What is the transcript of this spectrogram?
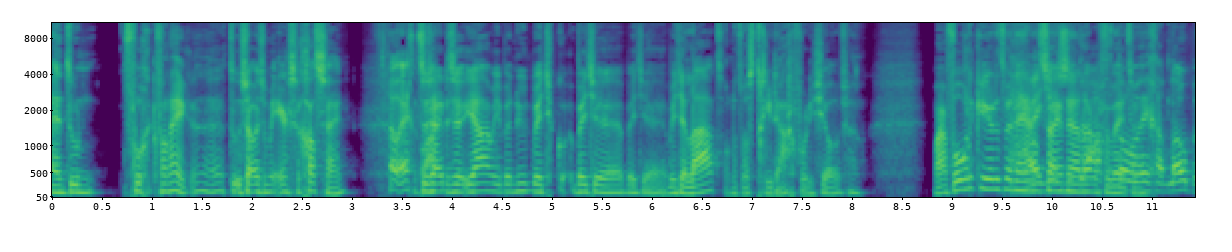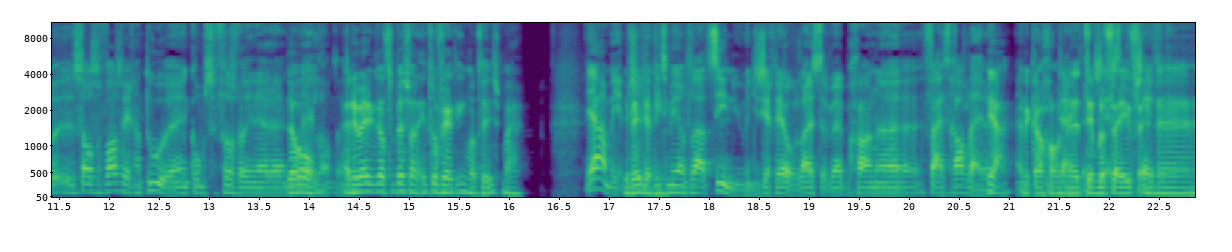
En toen vroeg ik van, hé, hey, toen zou ze mijn eerste gast zijn. Oh, echt? En toen waar? zeiden ze, ja, maar je bent nu een beetje, een beetje, een beetje, een beetje laat. Want het was drie dagen voor die show of zo. Maar volgende keer dat we in Nederland Ja, zijn, je, uh, laten we weten. weer gaat lopen, zal ze vast weer gaan toeren. En komt ze vast wel naar, eh, naar. Nederland. En nu weet ik dat ze best wel een introvert iemand is. Maar Ja, maar je hebt het ook iets meer om te laten zien nu. Want je zegt, joh, luister, we hebben gewoon eh 50 afleveringen. ja, en ik kan tegen gewoon uh, Tim je LaFave 60 en of 70. eh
